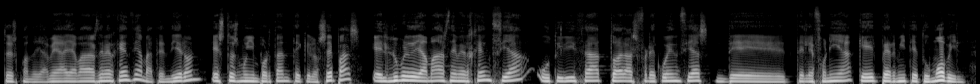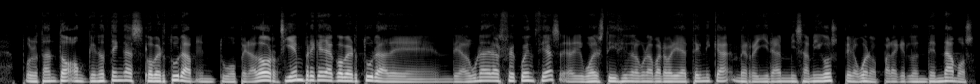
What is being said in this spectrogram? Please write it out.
Entonces, cuando llamé a llamadas de emergencia, me atendieron. Esto es muy importante que lo sepas. El número de llamadas de emergencia utiliza todas las frecuencias de telefonía que permite tu móvil. Por lo tanto, aunque no tengas cobertura en tu operador, siempre que haya cobertura de, alguna de las frecuencias, eh, igual estoy diciendo alguna barbaridad técnica, me reñirán mis amigos, pero bueno, para que lo entendamos,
